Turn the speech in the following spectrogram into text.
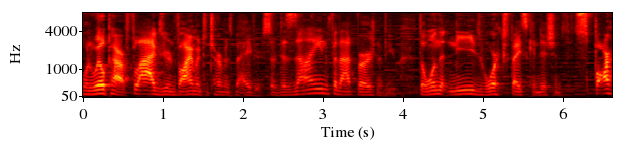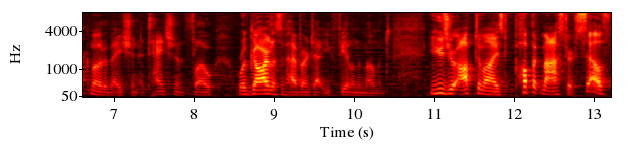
When willpower flags, your environment determines behavior. So design for that version of you, the one that needs workspace conditions that spark motivation, attention, and flow, regardless of how burnt out you feel in the moment. Use your optimized puppet master self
